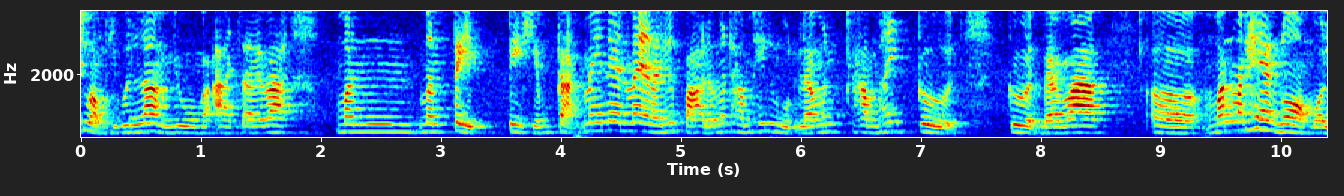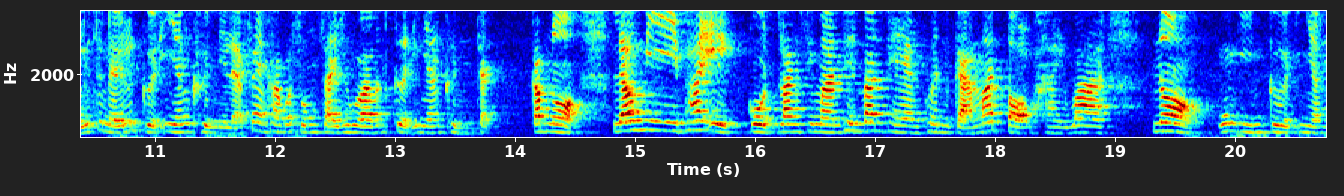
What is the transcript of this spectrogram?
ช่วงที่เพิ่นล่ำอยู่อาจจะว่ามันมันติดติดเข็มกัดไม่แน่นไม่อะไรหรือเปล่าแล้วมันทำให้หลุดแล้วมันทำให้เกิดเกิดแบบว่าเออมันมาแทงน้องบ่หรือจังไดหรือเกิดอีหยังขึ้นนี่แหละแฟนคลับก็สงสัยอยู่ว่ามันเกิดอีหยังขึ้นจากกับน้องแล้วมีพระเอกกดรังสิมันเพชรบ้านแพงเพิ่นกามาตอบให้ว่า น้องอุ้งอิงเกิดอีหยัง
